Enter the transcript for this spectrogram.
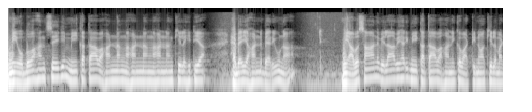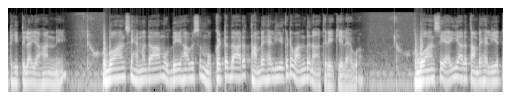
මේ ඔබ වහන්සේගෙන් මේ කතාව අහන්නම් අහන්නම් අහන්නම් කියලා හිටියා. හැබැයි අහන්න බැරි වුණා. මේ අවසාන වෙලාවේ හරි මේ කතාව අහන එක වටිනවා කියලා මට හිතිලා යහන්නේ. ඔබ වහන්සේ හැමදාම උදේ හවස මොකටද අර තඹ හැලියකට වන්දනා කරේ කියලා ඇහුවා. ඔබ වහන්සේ ඇයි අර තඹ හැලියට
